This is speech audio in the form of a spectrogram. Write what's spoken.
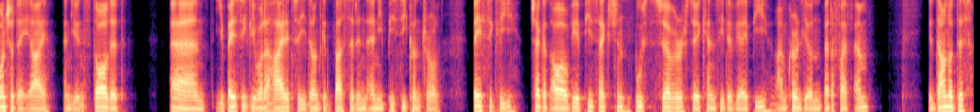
OneShot AI and you installed it and you basically want to hide it so you don't get busted in any PC control. Basically, check out our VIP section, boost the server so you can see the VIP. I'm currently on Better FiveM. You download this.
